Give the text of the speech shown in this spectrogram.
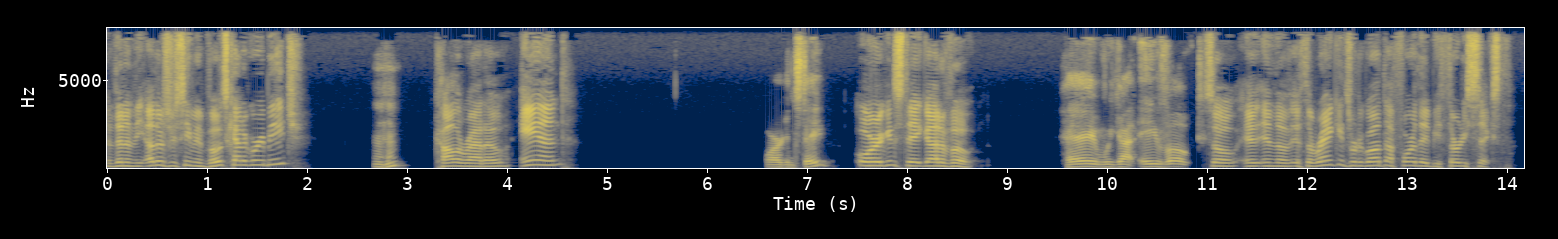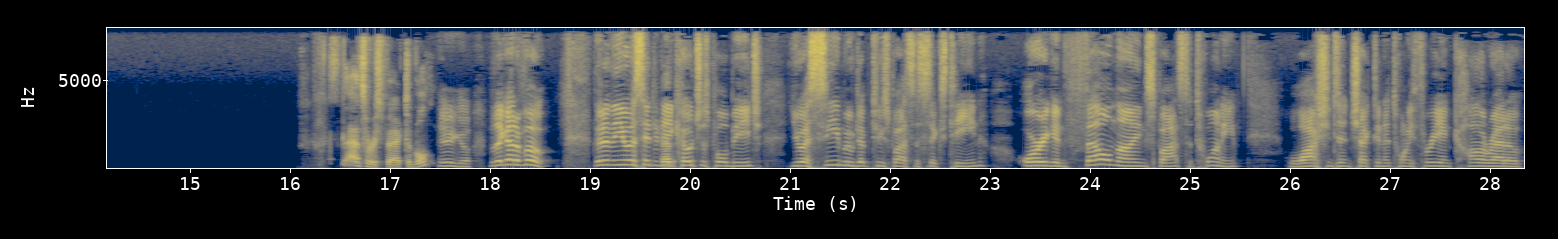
And then in the others receiving votes category, Beach, Mhm. Colorado and Oregon State. Oregon State got a vote. Hey, we got a vote. So in in the if the rankings were to go out that far, they'd be 36th. That's respectable. There you go. But they got a vote. Then in the USA Today Yep. coaches poll, Beach, USC moved up two spots to 16. Oregon fell nine spots to 20. Washington checked in at 23, and Colorado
